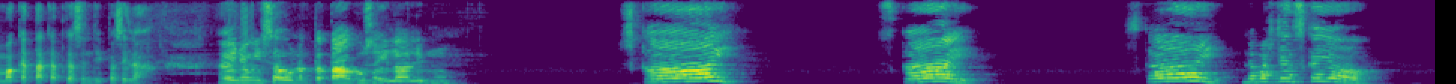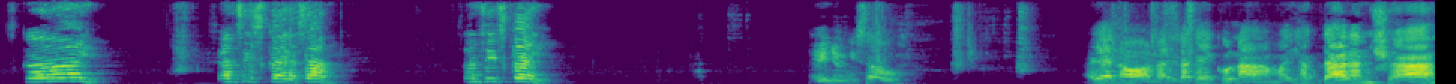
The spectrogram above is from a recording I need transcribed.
makatakat kasi hindi pa sila. Ayun yung isa oh, nagtatago sa ilalim mo. Sky! Sky! Sky! Labas dyan, Sky, oh. Sky! Saan si Sky? Asan? Saan si Sky? Ayun yung isa, oh. Ayan, oh. Nailagay ko na. May hagdanan siya.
